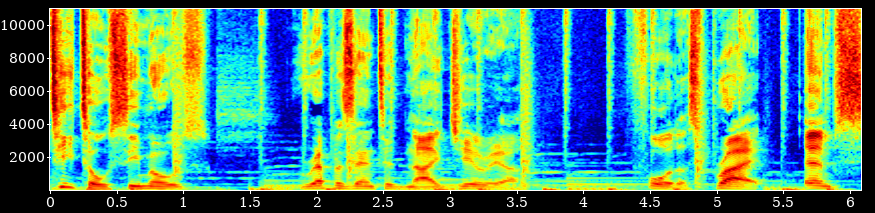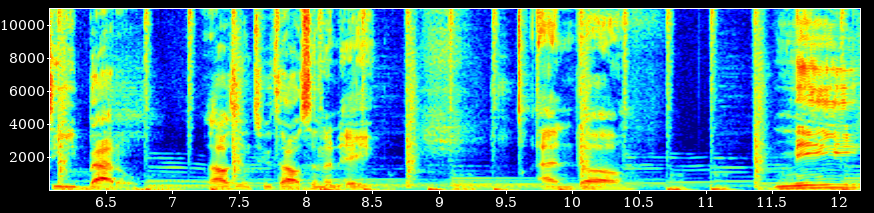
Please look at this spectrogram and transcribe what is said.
Tito Simos represented Nigeria for the Sprite MC battle. That was in 2008. And uh, me,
